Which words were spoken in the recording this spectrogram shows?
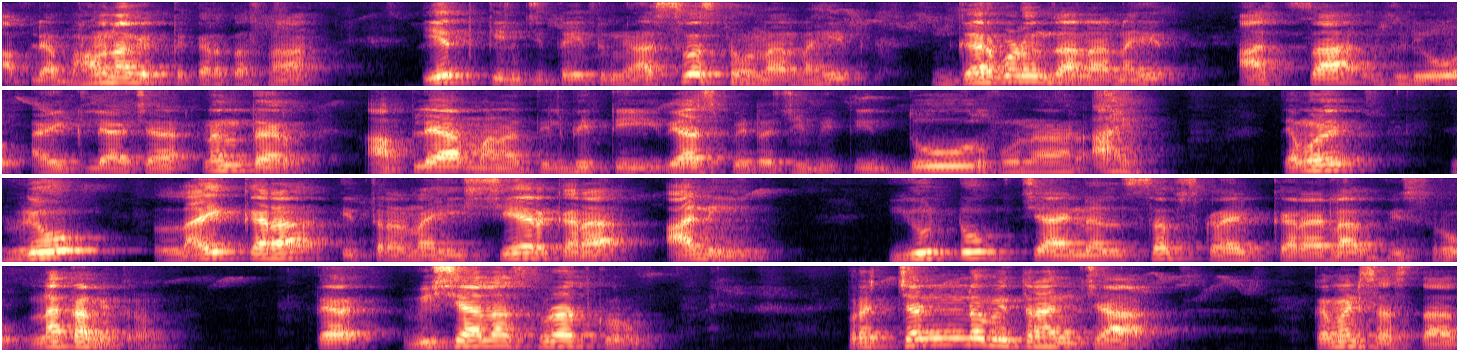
आपल्या भावना व्यक्त करत असताना येत किंचितही तुम्ही अस्वस्थ होणार नाहीत गडबडून जाणार नाहीत. आजचा व्हिडिओ ऐकल्याच्या नंतर आपल्या मनातील भीती व्यासपीठाची भीती दूर होणार आहे. त्यामुळे व्हिडिओ लाईक करा इतरांनाही शेअर करा आणि यूट्यूब चॅनल सबस्क्राईब करायला विसरू नका मित्रांनो. तर विषयाला सुरुवात करू. प्रचंड मित्रांच्या कमेंट्स असतात.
